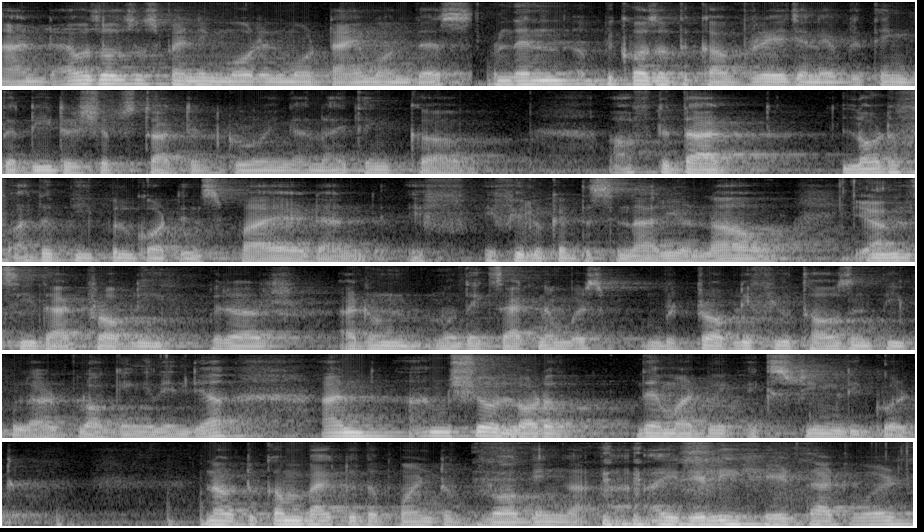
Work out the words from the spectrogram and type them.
And I was also spending more and more time on this. And then because of the coverage and everything, the readership started growing. And I think uh, after that, a lot of other people got inspired and if if you look at the scenario now Yeah. you will see that probably there are i don't know the exact numbers but probably few thousand people are blogging in india and i'm sure a lot of them are doing extremely good now to come back to the point of blogging i, I really hate that word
